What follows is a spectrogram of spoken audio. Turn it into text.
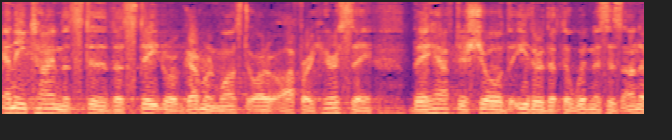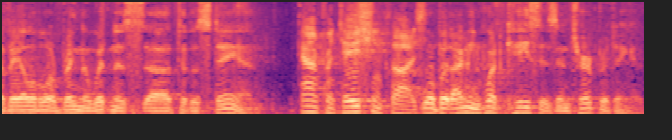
any time the, st- the state or government wants to offer hearsay, they have to show either that the witness is unavailable or bring the witness uh, to the stand? Confrontation clause. Well, but I mean, what case is interpreting it?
